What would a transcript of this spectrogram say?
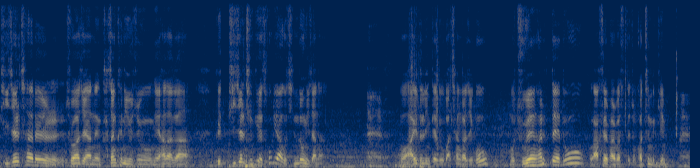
디젤 차를 좋아하지 않는 가장 큰 이유 중에 하나가 그 디젤 특유의 소리하고 진동이잖아. 네. 뭐 아이들링 때도 마찬가지고 뭐 주행할 때도 그 악셀 밟았을 때 좀 거친 느낌. 네.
